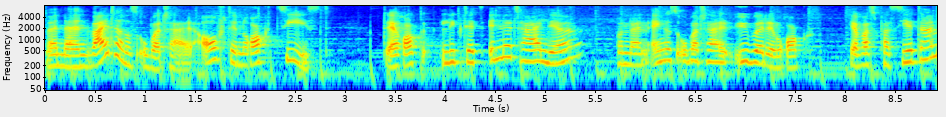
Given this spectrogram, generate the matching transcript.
wenn du ein weiteres Oberteil auf den Rock ziehst, der Rock liegt jetzt in der Taille und ein enges Oberteil über dem Rock. Ja, was passiert dann?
